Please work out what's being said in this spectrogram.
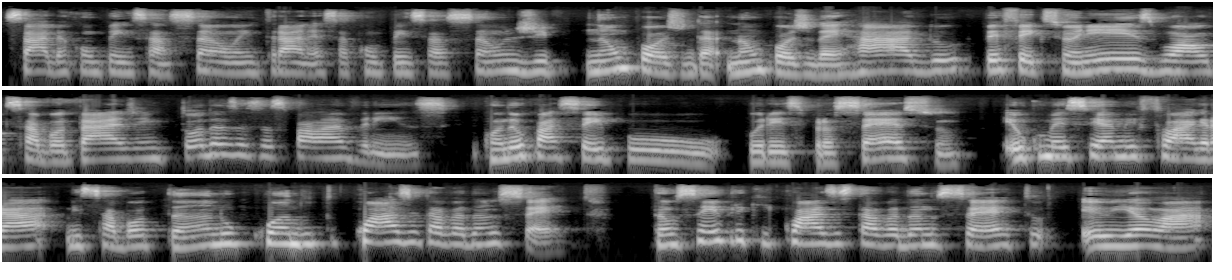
sabe? A compensação, entrar nessa compensação de não pode dar, não pode dar errado, perfeccionismo, autossabotagem, todas essas palavrinhas. Quando eu passei por, por esse processo, eu comecei a me flagrar me sabotando quando quase estava dando certo. Então, sempre que quase estava dando certo, eu ia lá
